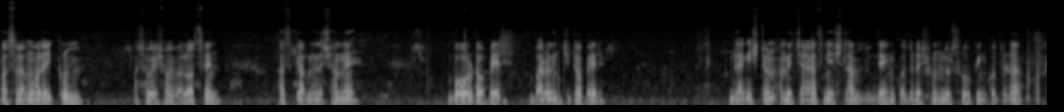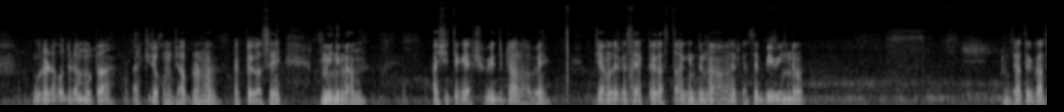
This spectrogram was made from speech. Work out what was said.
আসসালামু আলাইকুম। আশা করি সবাই ভালো আছেন। আজকে আপনাদের সামনে বড় টপের, বারো ইঞ্চি টপের ব্ল্যাক স্টোন আমের চারা গাছ নিয়ে আসলাম। দেখেন কতটা সুন্দর শৌখিন, কতটা গোড়াটা কতটা মোটা আর কীরকম ঝাবড়ানো। একটা গাছে মিনিমাম আশি থেকে একশো পিস ডাল হবে। যে আমাদের কাছে একটা গাছ তা কিন্তু না। আমাদের কাছে বিভিন্ন জাতের গাছ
